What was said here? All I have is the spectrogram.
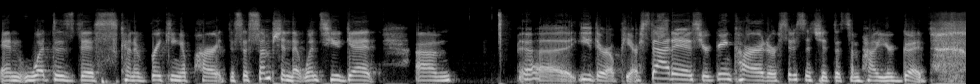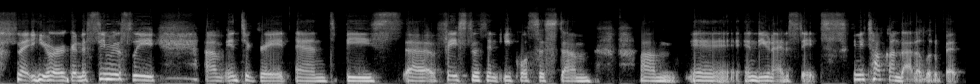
and what does this kind of breaking apart this assumption that once you get um, uh, either LPR status, your green card, or citizenship, that somehow you're good, that you are going to seamlessly um, integrate and be uh, faced with an equal system um, in, in the United States. Can you talk on that a little bit?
